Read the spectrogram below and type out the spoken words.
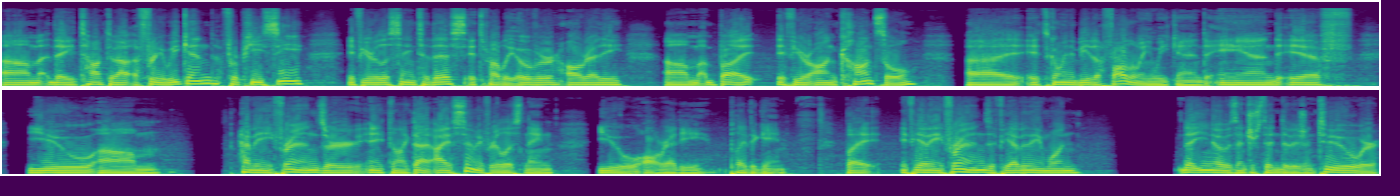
Um, they talked about a free weekend for PC. If you're listening to this, it's probably over already. Um, but if you're on console, uh, it's going to be the following weekend. And if you um, have any friends or anything like that, I assume if you're listening, you already play the game. But if you have any friends, if you have anyone that you know is interested in Division Two or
